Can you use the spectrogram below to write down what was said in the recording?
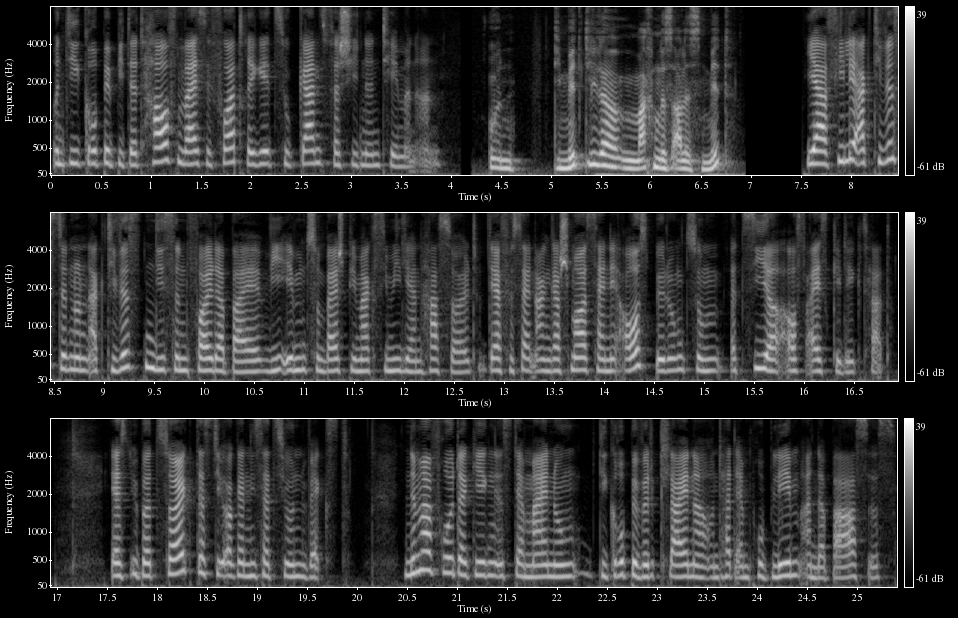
Und die Gruppe bietet haufenweise Vorträge zu ganz verschiedenen Themen an. Und die Mitglieder machen das alles mit? Ja, viele Aktivistinnen und Aktivisten, die sind voll dabei, wie eben zum Beispiel Maximilian Hassold, der für sein Engagement seine Ausbildung zum Erzieher auf Eis gelegt hat. Er ist überzeugt, dass die Organisation wächst. Nimmerfroh dagegen ist der Meinung, die Gruppe wird kleiner und hat ein Problem an der Basis.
